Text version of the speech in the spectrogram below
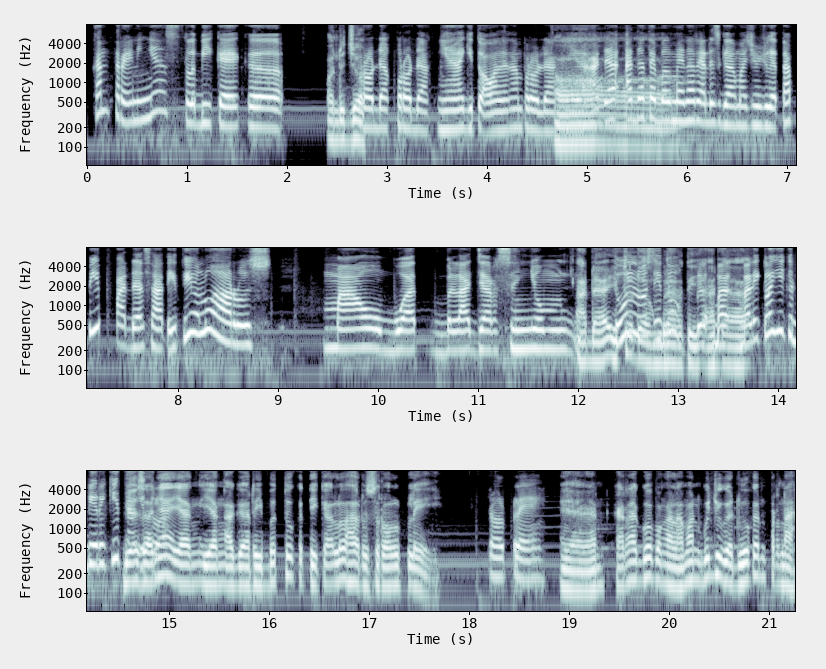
kan trainingnya lebih kayak ke on the job? produk-produknya gitu awalnya kan produknya Oh. ada ada table manner ada segala macam juga tapi pada saat itu ya lu harus mau buat belajar senyum Ada itu tulus dong itu. berarti ba- ada. balik lagi ke diri kita biasanya yang yang agak ribet tuh ketika lo harus role play gitu role play ya kan? Karena gue pengalaman gue juga dulu kan pernah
